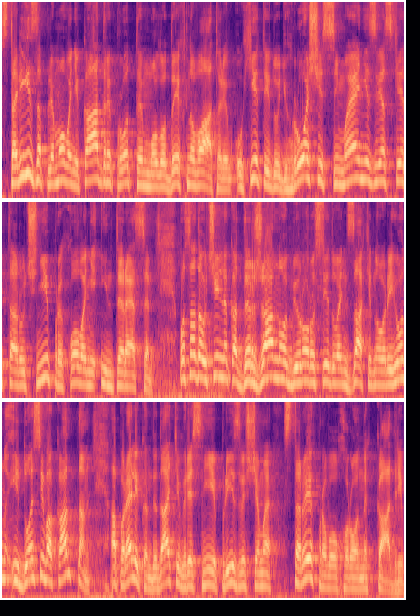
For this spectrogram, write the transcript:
Старі заплямовані кадри проти молодих новаторів. У хід йдуть гроші, сімейні зв'язки та ручні приховані інтереси. Посада очільника державного бюро розслідувань західного регіону і досі вакантна. А перелік кандидатів рясніє прізвищами старих правоохоронних кадрів.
